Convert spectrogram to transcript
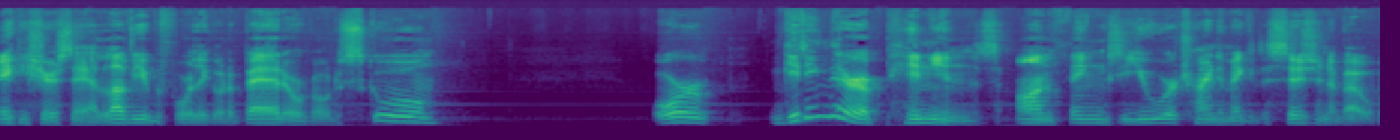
making sure to say I love you before they go to bed or go to school, or getting their opinions on things you were trying to make a decision about.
